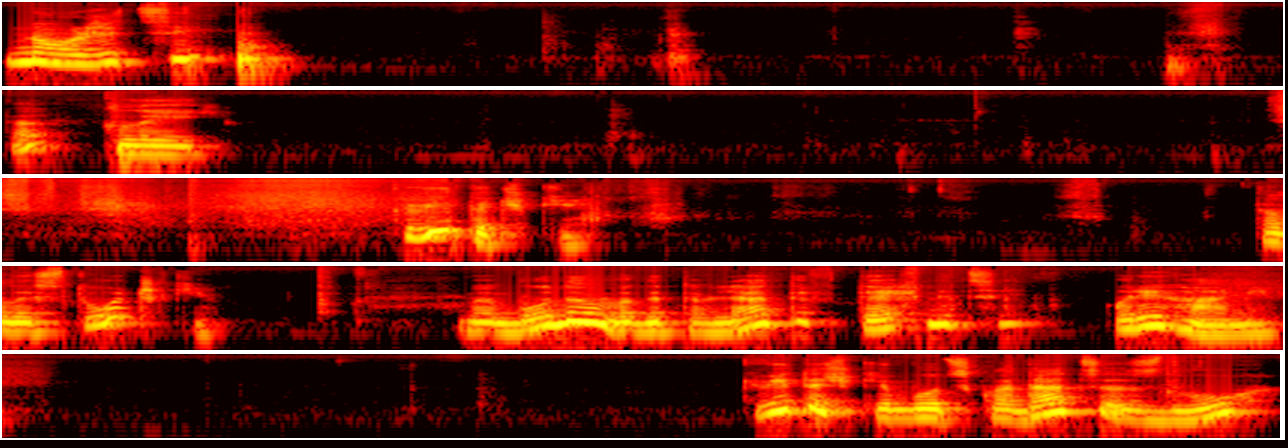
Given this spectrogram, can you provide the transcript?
ножиці та клей. Квіточки та листочки ми будемо виготовляти в техніці орігамі. Квіточки будуть складатися з двох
